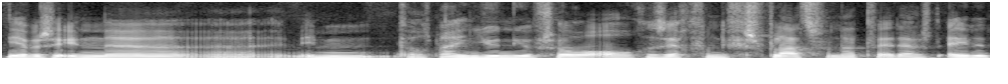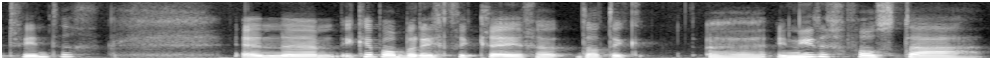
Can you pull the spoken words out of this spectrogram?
Die hebben ze in, uh, in, volgens mij juni of zo al gezegd van die versplaatsen naar 2021. En uh, ik heb al bericht gekregen dat ik in ieder geval sta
